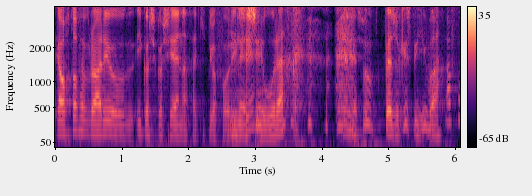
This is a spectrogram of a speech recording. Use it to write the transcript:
18 Φεβρουαρίου 2021 θα κυκλοφορήσει. Ναι, σίγουρα. Παίζω και στοίχημα. Αφού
